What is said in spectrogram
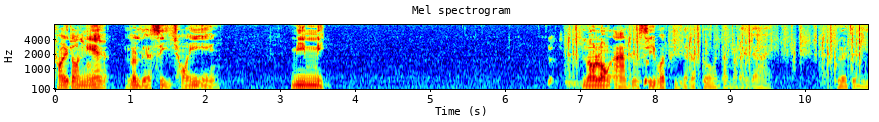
ช้อยตอนเนี้ยเราเหลือสี่ช้อยเอง มีมิกเดี๋ยวทีลองลองอ่านดูซิว่าผีแต่ละตัวมันทำอะไรได้ เผื่อจะมี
